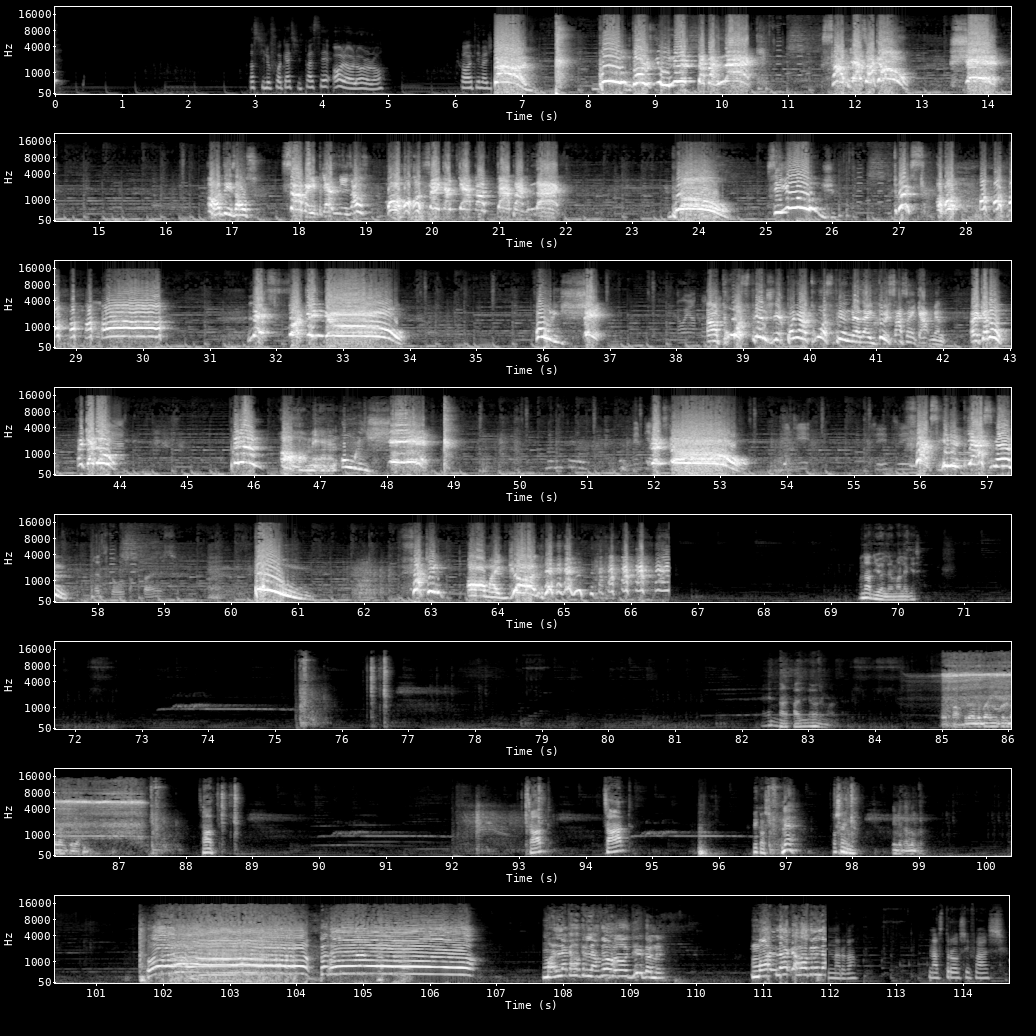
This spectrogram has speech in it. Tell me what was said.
Si le x4 il passait... Oh là là là là. Ça aurait été magique. Boom! Dark Unit, tabarnak! 100 pièces encore! Shit! Oh, des os! 120 pièces des os! Oh, oh, oh 54 en tabarnak! Bro! C'est huge! Deux- Oh! Let's 3 spins, man, avec 250, man. Un cadeau! Un cadeau! Premium! Oh, man, holy shit! Let's go! GG. GG. Fuck, c'est 1000 piastres, man! Let's go, ça. Boom! Fucking... Oh my god, man! Hon hade ju eller om man lägger sig. να καλύνε ρε μάνα. Δεν είναι πολύ καλύτερα. Τσάτ. Τσάτ. Τσάτ. Μήκος. Ναι. Πόσο είναι; Είναι καλό. Μαλάκα θα τρελαθώ! Τι! Μαλάκα θα τρελαθώ! Είναι αργά. Να στρώσει η φάση.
